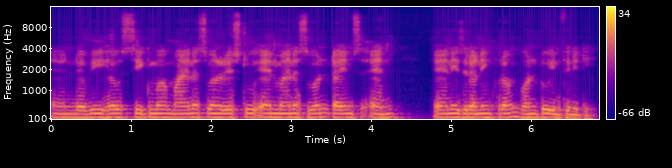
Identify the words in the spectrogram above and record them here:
and we have sigma minus 1 raised to n minus 1 times n n is running from 1 to infinity.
